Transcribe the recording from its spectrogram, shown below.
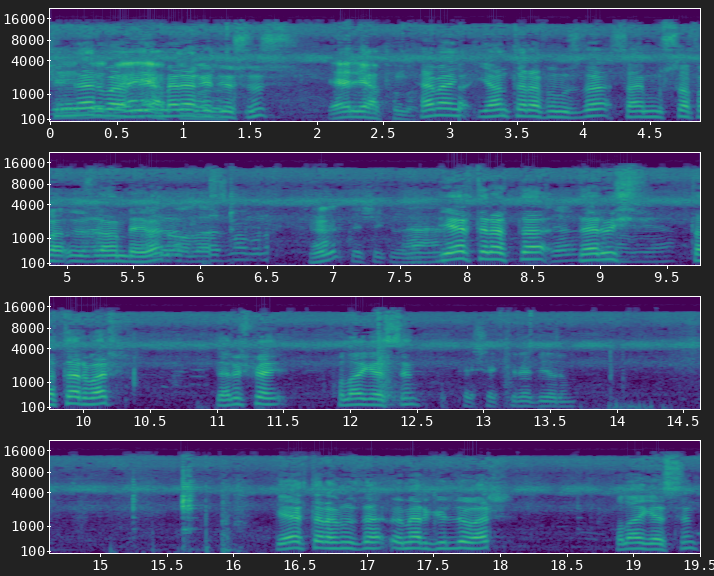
Kimler var diye merak ediyorsunuz. El yapımı. Hemen yan tarafımızda Sayın Mustafa Özdağan Bey var. He? Teşekkür Ha. Diğer tarafta Derviş Tatar var. Derviş Bey kolay gelsin. Teşekkür ediyorum. Diğer tarafımızda Ömer Güllü var. Kolay gelsin.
